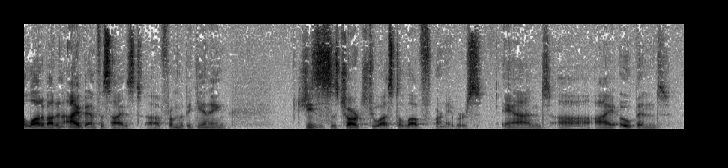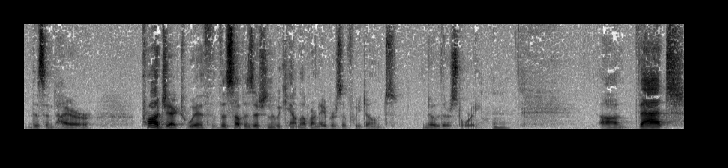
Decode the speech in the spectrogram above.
a lot about, and I've emphasized uh, from the beginning, Jesus' charge to us to love our neighbors. And uh, I opened this entire project with the supposition that we can't love our neighbors if we don't know their story. Mm-hmm. Uh, that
